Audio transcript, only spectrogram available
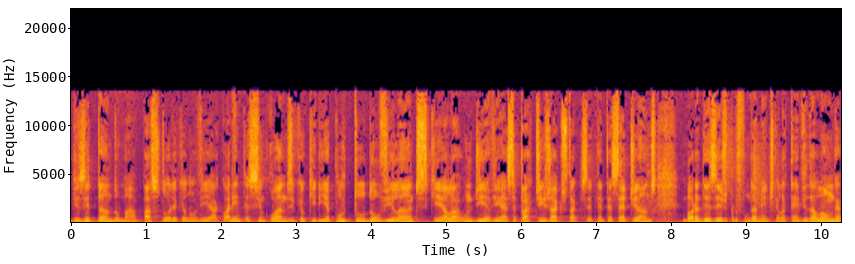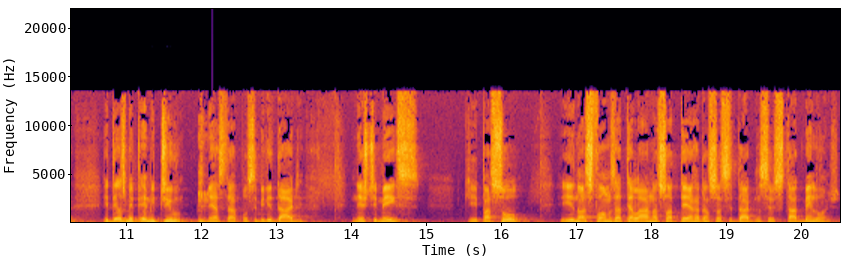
visitando uma pastora que eu não via há 45 anos e que eu queria, por tudo, ouvi-la antes que ela um dia viesse a partir, já que está com 77 anos, embora desejo profundamente que ela tenha vida longa. E Deus me permitiu esta possibilidade neste mês que passou e nós fomos até lá, na sua terra, na sua cidade, no seu estado, bem longe.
